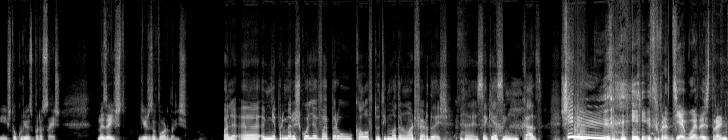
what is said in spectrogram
e estou curioso para o 6. Mas é isto: Gears of War 2. Olha, uh, a minha primeira escolha vai para o Call of Duty Modern Warfare 2. Sei que é assim um bocado. Para ti é boeda estranho.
